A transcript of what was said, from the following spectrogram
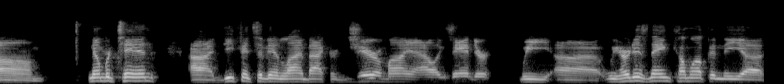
Um, number 10, uh, defensive end linebacker Jeremiah Alexander. We uh, we heard his name come up in the uh,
